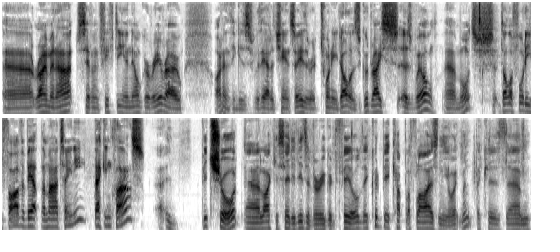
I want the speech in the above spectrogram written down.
Uh, Roman Art, 750 and El Guerrero, I don't think is without a chance either at $20. Good race as well, uh, Morts. $1.45 about the Martini, back in class. Uh, bit short. Uh, like you said, it is a very good field. There could be a couple of flyers in the ointment because, um,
